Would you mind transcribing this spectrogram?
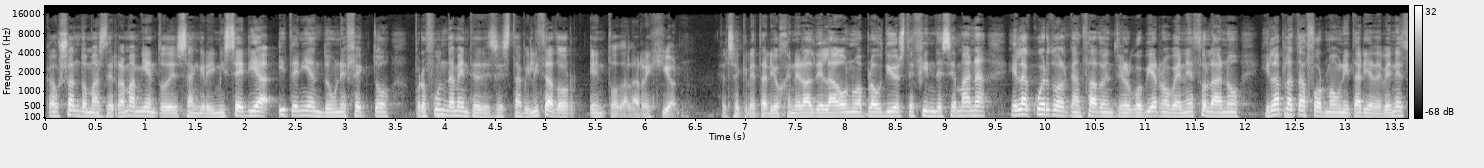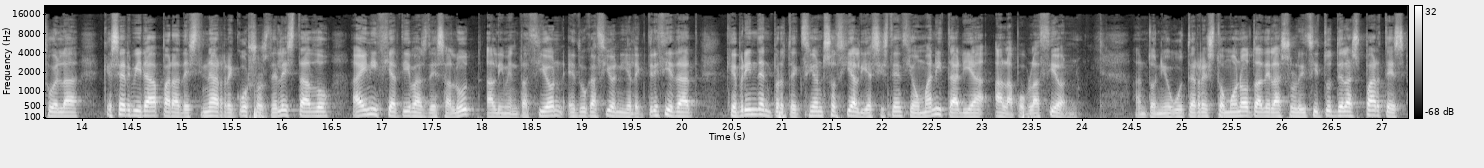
causando más derramamiento de sangre y miseria y teniendo un efecto profundamente desestabilizador en toda la región. El secretario general de la ONU aplaudió este fin de semana el acuerdo alcanzado entre el gobierno venezolano y la Plataforma Unitaria de Venezuela, que servirá para destinar recursos del Estado a iniciativas de salud, alimentación, educación y electricidad que brinden protección social y asistencia humanitaria a la población. Antonio Guterres tomó nota de la solicitud de las partes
